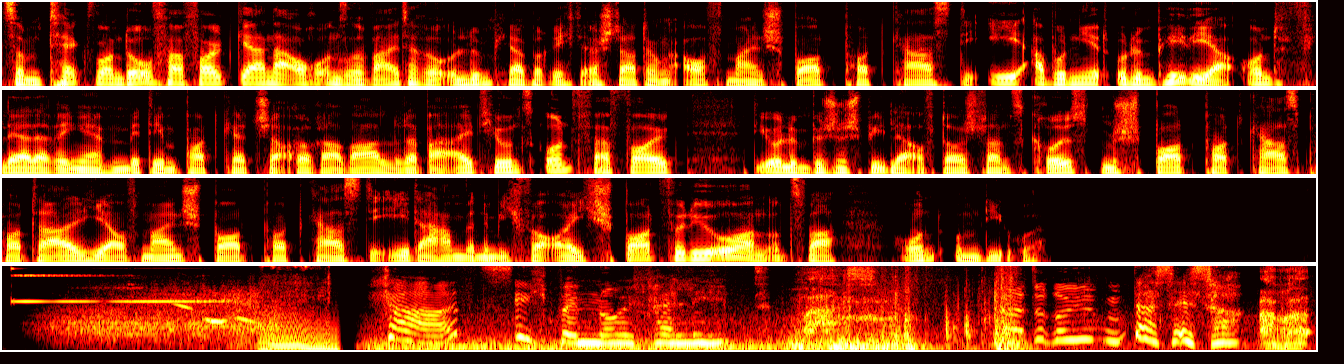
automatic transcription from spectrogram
zum Taekwondo. Verfolgt gerne auch unsere weitere Olympia-Berichterstattung auf meinsportpodcast.de. Abonniert Olympedia und Flair der Ringe mit dem Podcatcher eurer Wahl oder bei iTunes und verfolgt die Olympischen Spiele auf Deutschlands größtem Sportpodcast-Portal hier auf meinsportpodcast.de. Da haben wir nämlich für euch Sport für die Ohren und zwar rund um die Uhr. Schatz, ich bin neu verliebt. Was? Da drüben. Das ist er. Aber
